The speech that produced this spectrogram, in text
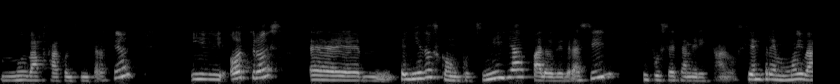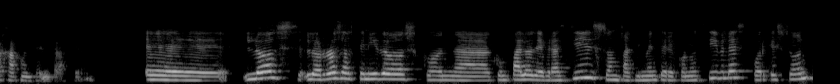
muy baja concentración, y otros eh, teñidos con cochinilla, palo de Brasil y fusete americano, siempre en muy baja concentración. Los, los, rosas teñidos con, ah, con, palo de Brasil son fácilmente reconocibles porque son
